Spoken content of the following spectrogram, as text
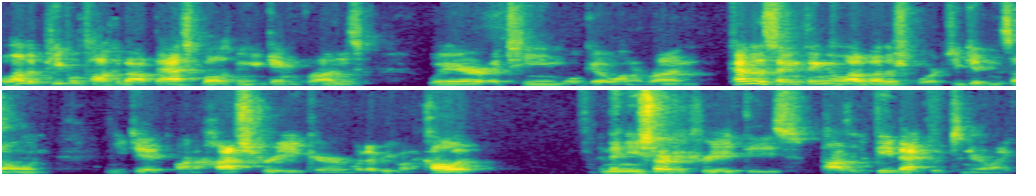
A lot of people talk about basketball as being a game of runs, where a team will go on a run. Kind of the same thing in a lot of other sports. You get in zone and you get on a hot streak or whatever you want to call it. And then you start to create these positive feedback loops in your life,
